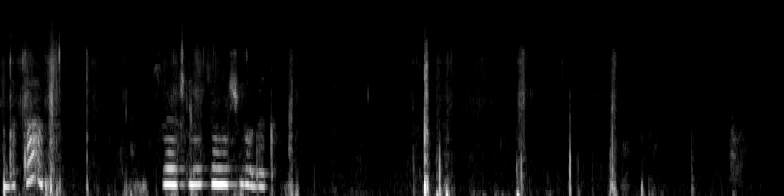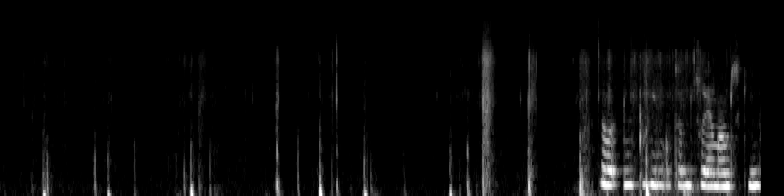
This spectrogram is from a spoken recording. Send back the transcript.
Chyba tak. Zaraz lecę na środek. Dobra, nie tym, co ja mam z kim.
